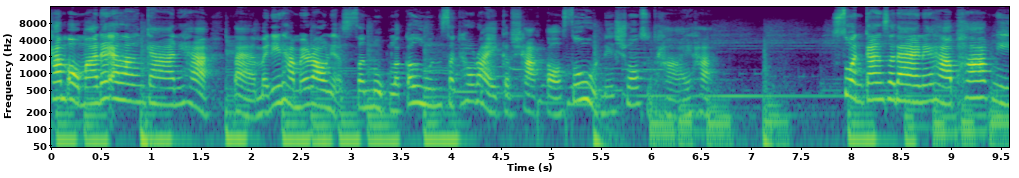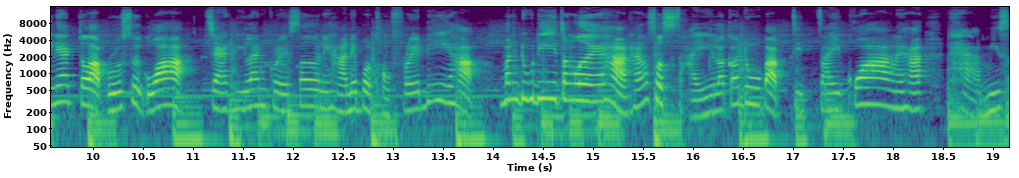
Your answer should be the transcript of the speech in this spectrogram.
ทำออกมาได้อลังการค่ะ แต่ไม่ได้ทำให้เราเนี่ยสนุกแล้วก็ลุ้นสักเท่าไหร่กับฉากต่อสู้ในช่วงสุดท้ายค่ะ ส่วนการแสดงนะคะ ภาคนี้เนี่ยกลับรู้สึกว่าแจ็คดีแลนเกรเซอร์นะคะในบทของเฟรดดี้ค่ะ มันดูดีจังเลยค่ะ ทั้งสดใสแล้วก็ดูแบบจิตใจกว้างนะคะ แถมมีเส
